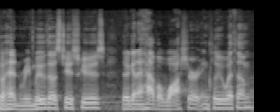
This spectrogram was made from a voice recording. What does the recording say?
Go ahead and remove those two screws. They're going to have a washer included with them.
